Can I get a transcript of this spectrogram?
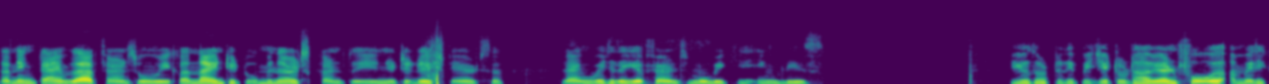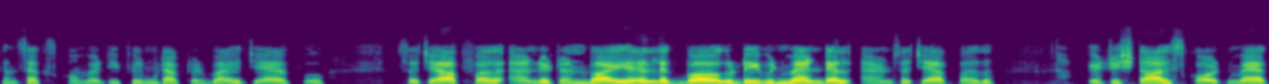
running time रहा फ्रेंड्स मूवी का ninety two minutes country United States language रही है फ्रेंड्स मूवी की English Euro trip two thousand four American sex comedy film directed by Jeff Schaeffer and written by Alec Berg David Mandel and Schaeffer it star Scott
